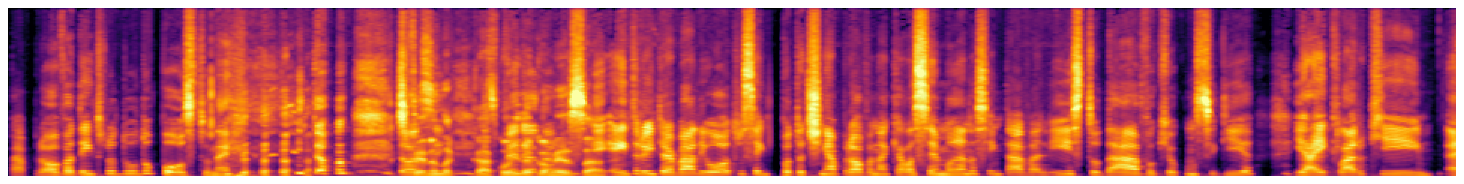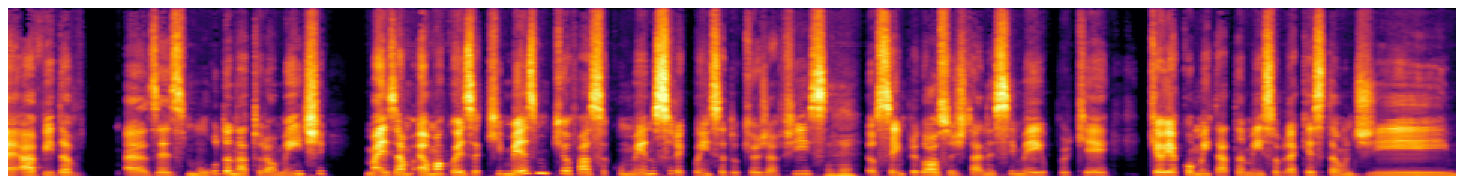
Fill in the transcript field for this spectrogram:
para prova dentro do, do posto, né? então, então, esperando assim, a, a corrida começar. Entre um intervalo e outro, sem, eu tinha a prova naquela semana, sentava ali, estudava o que eu conseguia. E aí, claro que é, a vida às vezes muda naturalmente, mas é, é uma coisa que, mesmo que eu faça com menos frequência do que eu já fiz, uhum. eu sempre gosto de estar nesse meio, porque que eu ia comentar também sobre a questão de,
